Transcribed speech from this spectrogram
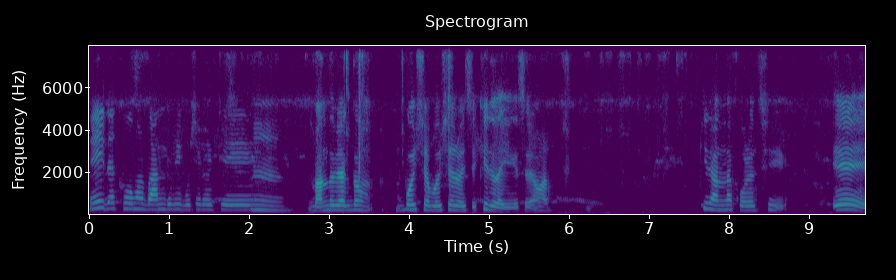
এই দেখো আমার বান্ধবী বসে রয়েছে। হুম বান্ধবী একদম বইসা বইসা রয়েছে খিদে লেগে গেছে আমার। কি রান্না করেছি? এই।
